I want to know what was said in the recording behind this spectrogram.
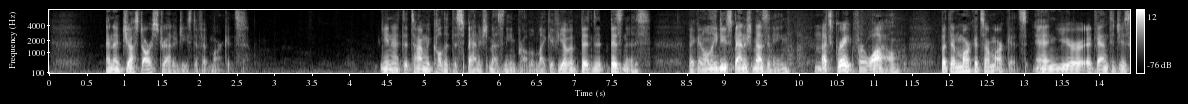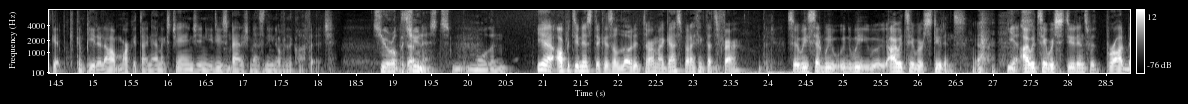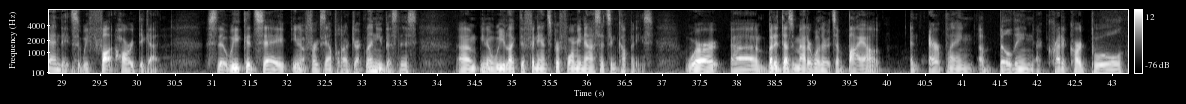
and adjust our strategies to fit markets. You know, at the time we called it the Spanish mezzanine problem. Like, if you have a business that can only do Spanish mezzanine, mm. that's great for a while. But then markets are markets, mm-hmm. and your advantages get competed out. Market dynamics change, and you do mm. Spanish mezzanine over the cliff edge. So you're opportunists so, more than. Yeah, opportunistic is a loaded term, I guess, but I think that's fair. Okay. So we said we, we, we I would say we're students. yes. I would say we're students with broad mandates that we fought hard to get, so that we could say, you know, for example, in our direct lending business, um, you know, we like to finance performing assets in companies, where, uh, but it doesn't matter whether it's a buyout an airplane, a building, a credit card pool,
